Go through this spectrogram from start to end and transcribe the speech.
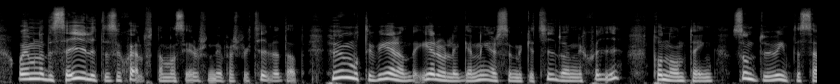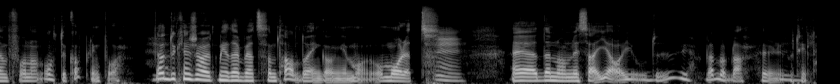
Och jag menar, det säger lite sig självt när man ser det från det perspektivet, att hur motiverande är det att lägga ner så mycket tid och energi på någonting som du inte sen får någon återkoppling på? Ja, du kanske har ett medarbetarsamtal då en gång om året, mm. eh, där någon är så här, ja, jo, du, bla bla bla, hur det nu går mm. till.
